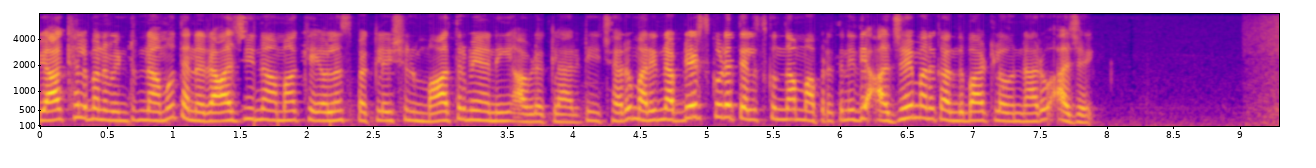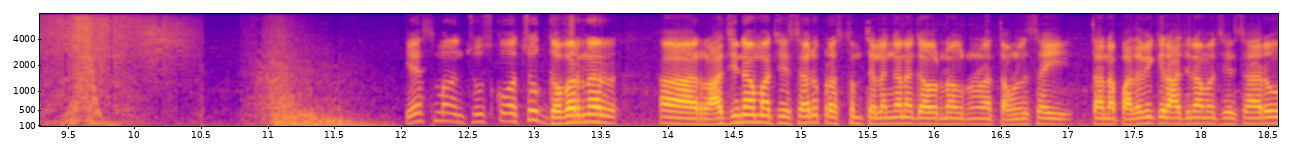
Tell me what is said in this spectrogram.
వ్యాఖ్యలు మనం వింటున్నాము తన రాజీనామా కేవలం స్పెక్యులేషన్ మాత్రమే అని ఆవిడ క్లారిటీ ఇచ్చారు మరిన్ని అప్డేట్స్ కూడా తెలుసుకుందాం మా ప్రతినిధి అజయ్ మనకు అందుబాటులో ఉన్నారు అజయ్ ఎస్ మనం చూసుకోవచ్చు గవర్నర్ రాజీనామా చేశారు. ప్రస్తుతం తెలంగాణ గవర్నర్ ఉన్న తమిళసై తన పదవికి రాజీనామా చేశారు.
